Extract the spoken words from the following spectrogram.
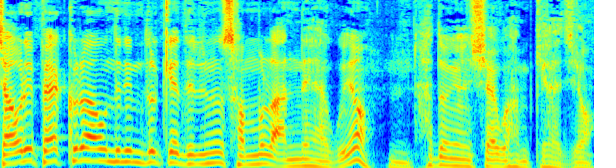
자, 우리 백그라운드님들께 드리는 선물 안내하고요. 음, 하동현 씨하고 함께 하죠.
